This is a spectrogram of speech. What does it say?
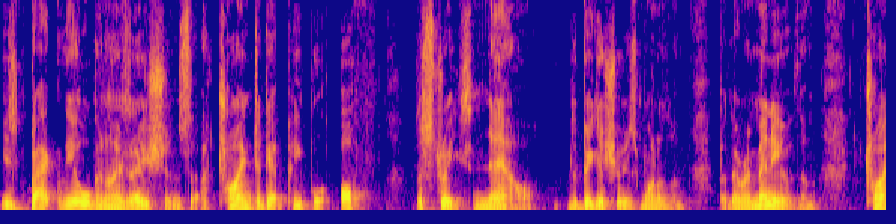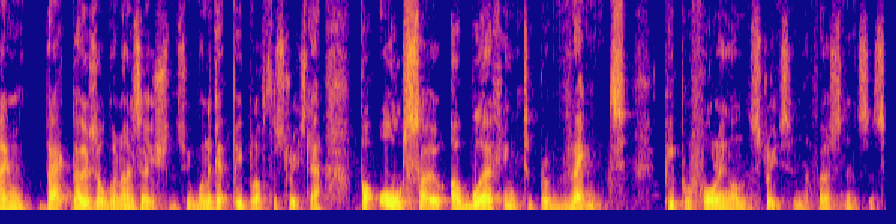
is back the organisations that are trying to get people off the streets now. The big issue is one of them, but there are many of them. Try and back those organisations who want to get people off the streets now, but also are working to prevent people falling on the streets in the first instance.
